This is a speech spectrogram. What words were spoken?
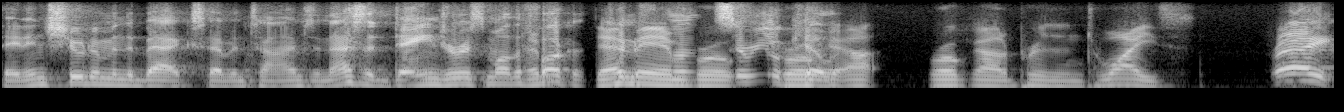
They didn't shoot him in the back seven times, and that's a dangerous motherfucker. That, that man broke, serial broke killer. out, broke out of prison twice. Right,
